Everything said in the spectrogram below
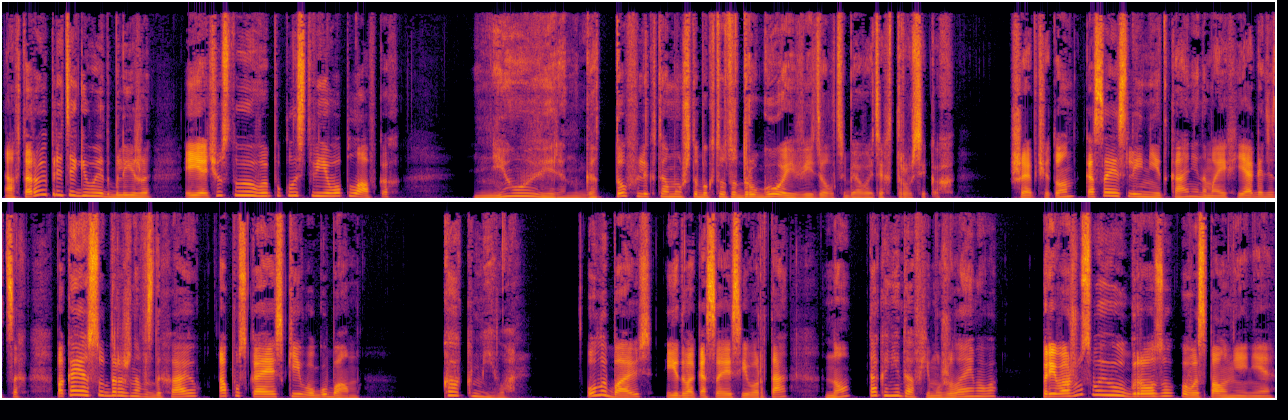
а второй притягивает ближе, и я чувствую выпуклость в его плавках. «Не уверен, готов ли к тому, чтобы кто-то другой видел тебя в этих трусиках», — шепчет он, касаясь линии ткани на моих ягодицах, пока я судорожно вздыхаю, опускаясь к его губам. «Как мило». Улыбаюсь, едва касаясь его рта, но, так и не дав ему желаемого, Привожу свою угрозу в исполнение.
